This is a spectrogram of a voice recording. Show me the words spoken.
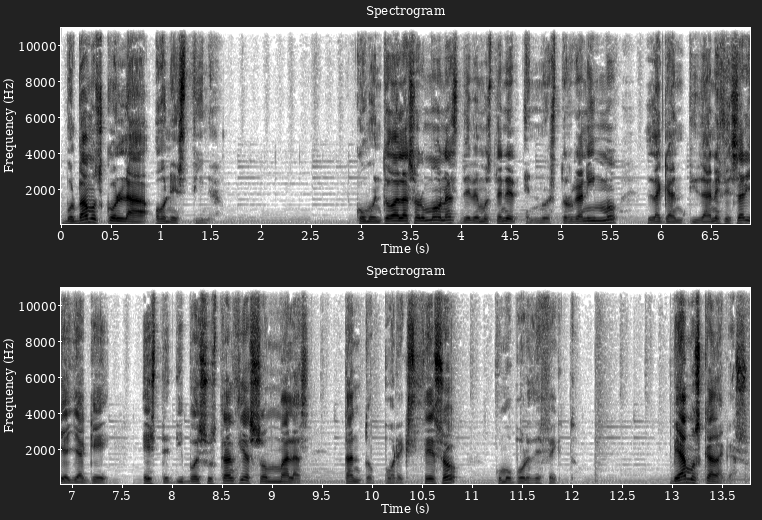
Volvamos con la honestina. Como en todas las hormonas, debemos tener en nuestro organismo la cantidad necesaria, ya que este tipo de sustancias son malas tanto por exceso como por defecto. Veamos cada caso.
